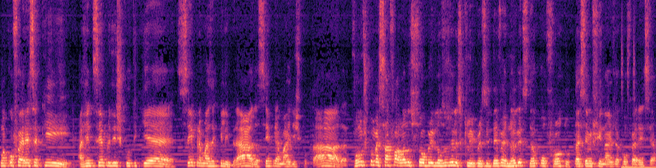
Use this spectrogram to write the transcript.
Uma conferência que a gente sempre discute que é sempre mais equilibrada, sempre é mais disputada. Vamos começar falando sobre Los Angeles Clippers e Denver Nuggets, né? O confronto das semifinais da Conferência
